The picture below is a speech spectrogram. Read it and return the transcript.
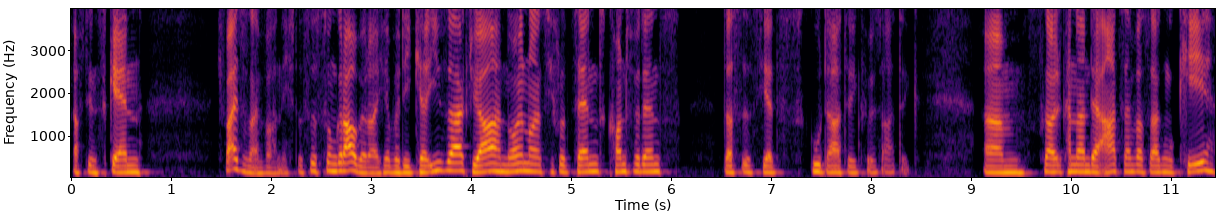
auf den Scan, ich weiß es einfach nicht. Das ist so ein Graubereich. Aber die KI sagt, ja, 99% Confidence, das ist jetzt gutartig, bösartig. Ähm, kann dann der Arzt einfach sagen, okay,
